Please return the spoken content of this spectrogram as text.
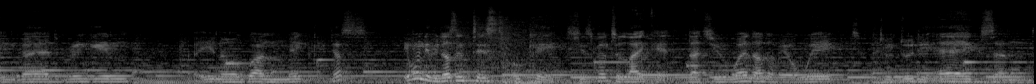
in bed, bringing, uh, you know, go and make just. Even if it doesn't taste okay, she's going to like it. That you went out of your way to do the eggs, and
